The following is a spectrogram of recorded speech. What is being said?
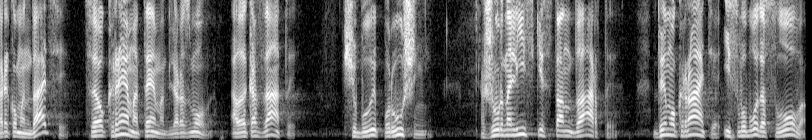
рекомендації це окрема тема для розмови. Але казати, що були порушені журналістські стандарти, демократія і свобода слова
